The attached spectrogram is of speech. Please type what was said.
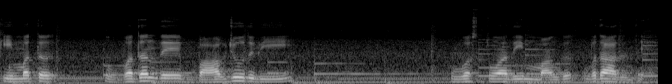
ਕੀਮਤ ਵਧਣ ਦੇ ਬਾਵਜੂਦ ਵੀ ਵਸਤੂਆਂ ਦੀ ਮੰਗ ਵਧਾ ਦਿੰਦੇ ਹਨ।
